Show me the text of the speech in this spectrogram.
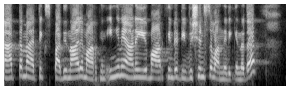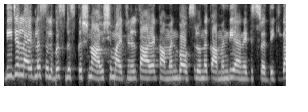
മാത്തമാറ്റിക്സ് പതിനാല് മാർക്കിന് ഇങ്ങനെയാണ് ഈ മാർക്കിന്റെ ഡിവിഷൻസ് വന്നിരിക്കുന്നത്. ഡീറ്റെയിൽഡ് ആയിട്ടുള്ള സിലബസ് ഡിസ്കഷൻ ആവശ്യമായിട്ടുണ്ടെങ്കിൽ താഴെ കമന്റ് ബോക്സിൽ ഒന്ന് കമന്റ് ചെയ്യാനായിട്ട് ശ്രദ്ധിക്കുക.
